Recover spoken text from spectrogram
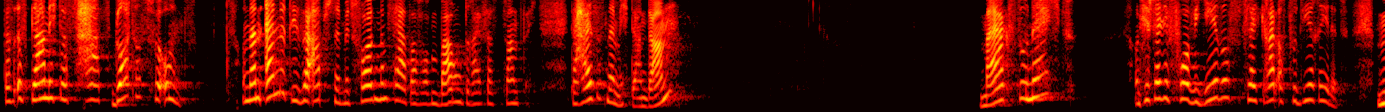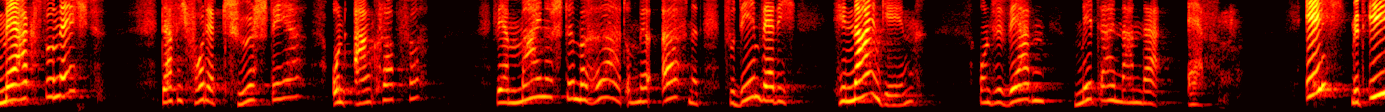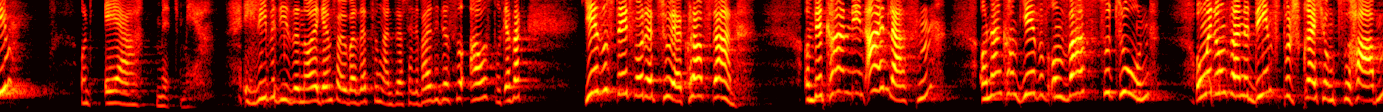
Das ist gar nicht das Herz Gottes für uns. Und dann endet dieser Abschnitt mit folgendem Vers auf Offenbarung 3, Vers 20. Da heißt es nämlich dann, dann, merkst du nicht? Und hier stell dir vor, wie Jesus vielleicht gerade auch zu dir redet. Merkst du nicht, dass ich vor der Tür stehe und anklopfe? Wer meine Stimme hört und mir öffnet, zu dem werde ich hineingehen und wir werden miteinander essen. Ich mit ihm und er mit mir. Ich liebe diese neue Genfer Übersetzung an dieser Stelle, weil sie das so ausdrückt. Er sagt, Jesus steht vor der Tür, er klopft an und wir können ihn einlassen und dann kommt Jesus, um was zu tun? Um mit uns eine Dienstbesprechung zu haben,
